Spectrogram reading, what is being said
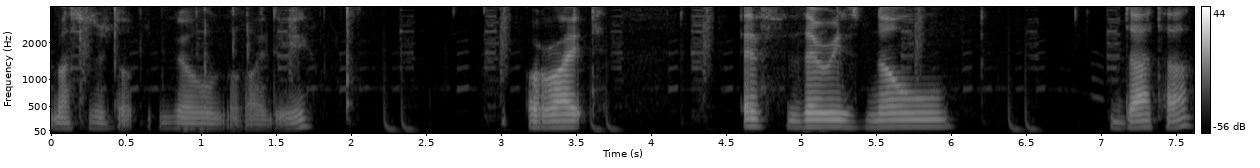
message dot ID alright if there is no data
